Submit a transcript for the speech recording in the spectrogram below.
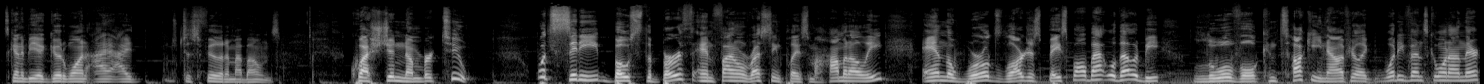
It's going to be a good one. I, I just feel it in my bones. Question number two. What city boasts the birth and final resting place of Muhammad Ali and the world's largest baseball bat? Well, that would be Louisville, Kentucky. Now, if you're like, what event's going on there?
